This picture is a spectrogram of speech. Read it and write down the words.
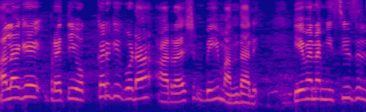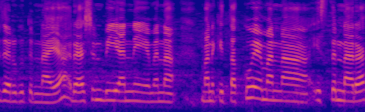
అలాగే ప్రతి ఒక్కరికి కూడా ఆ రేషన్ బియ్యం అందాలి. ఏమైనా మిస్యూజులు జరుగుతున్నాయా? రేషన్ బియ్యాన్ని ఏమైనా మనకి తక్కువ ఏమన్నా ఇస్తున్నారా?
